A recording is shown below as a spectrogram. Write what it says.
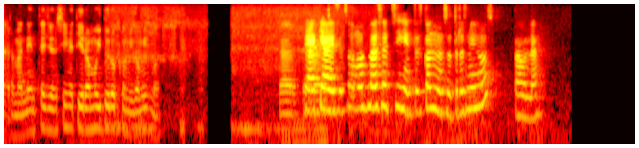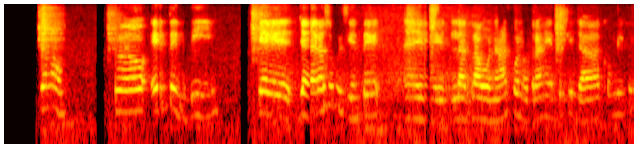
Normalmente yo sí me tiro muy duro conmigo mismo. O sea, que a veces somos más exigentes con nosotros mismos, Paula. Yo no. Yo entendí que ya era suficiente eh, la rabona con otra gente que ya conmigo.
